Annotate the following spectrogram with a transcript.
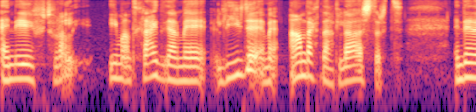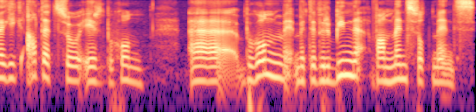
En heeft vooral iemand graag die naar mij liefde en mijn aandacht naar luistert. En ik denk dat ik altijd zo eerst begon. Uh, begon met, met de verbinden van mens tot mens.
